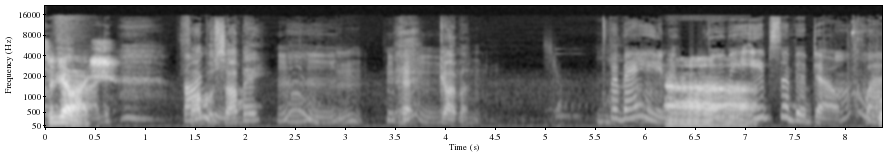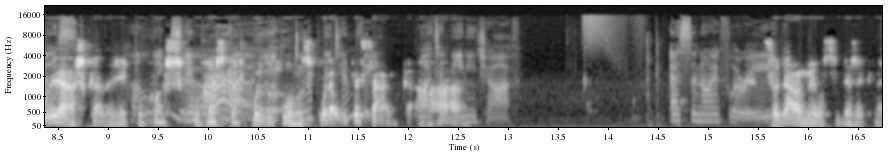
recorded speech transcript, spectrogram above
Co děláš? Bongi. Sabe? Mm. A-. Kulinářka, takže kuchař, kuchařka v podniku hospoda. Aha. Choff. Essenoi Fleury. Co dál mi o sobě řekne?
